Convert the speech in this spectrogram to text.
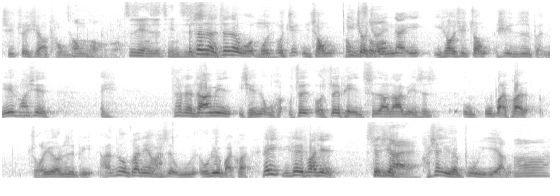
其实最需要通膨。通膨。之前是停滞。真的真的，我我我觉你从一九九零年代以以后去中去日本，你会发现，哎，他的拉面以前我我最我最便宜吃到拉面是五五百块左右日币啊，那种概念还是五五六百块。哎，你可以发现最近好像有点不一样啊。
